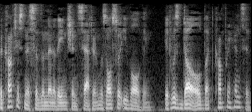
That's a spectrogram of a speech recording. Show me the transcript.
The consciousness of the men of ancient Saturn was also evolving. It was dull but comprehensive.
